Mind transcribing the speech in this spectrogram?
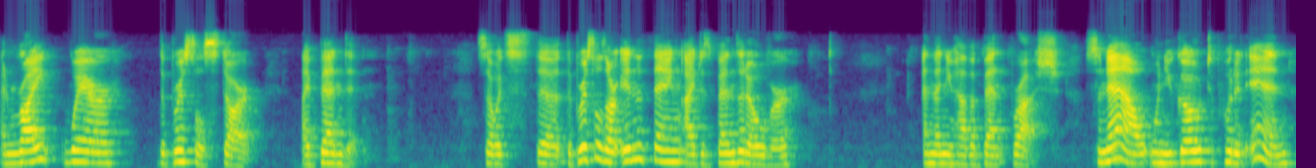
And right where the bristles start, I bend it. So it's the, the bristles are in the thing, I just bend it over, and then you have a bent brush. So now when you go to put it in,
